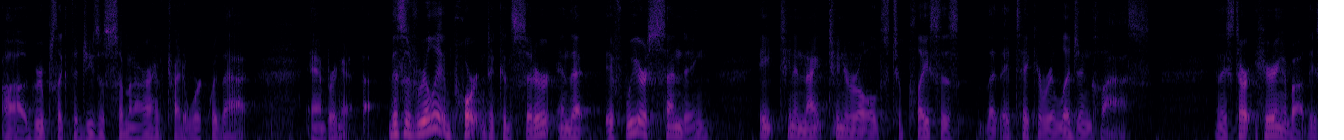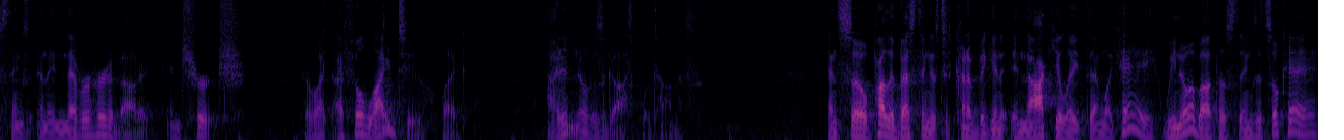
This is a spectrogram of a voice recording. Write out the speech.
uh, groups like the Jesus Seminar have tried to work with that and bring it. This is really important to consider in that if we are sending 18 and 19 year olds to places that they take a religion class and they start hearing about these things and they never heard about it in church. They're like, I feel lied to. Like, I didn't know there's a Gospel of Thomas. And so, probably the best thing is to kind of begin to inoculate them like, hey, we know about those things. It's okay.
